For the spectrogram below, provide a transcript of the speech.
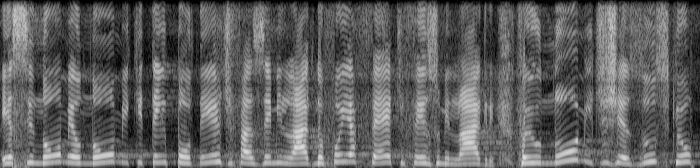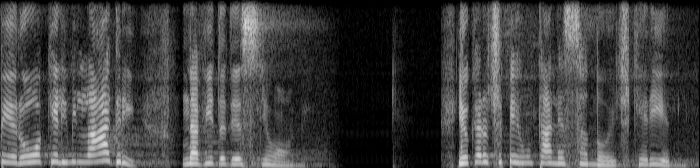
Esse nome é o nome que tem poder de fazer milagre. Não foi a fé que fez o milagre, foi o nome de Jesus que operou aquele milagre na vida desse homem. E eu quero te perguntar nessa noite, querido,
